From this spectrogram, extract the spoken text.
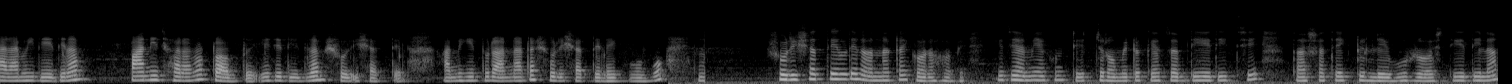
আর আমি দিয়ে দিলাম পানি ঝরানো টক দই। এই যে দিয়ে দিলাম সরিষার তেল। আমি কিন্তু রান্নাটা সরিষার তেলে করব। সরিষার তেল দিয়ে রান্নাটাই করা হবে। এই যে আমি এখন টমেটো কেচাপ দিয়ে দিচ্ছি তার সাথে একটু লেবুর রস দিয়ে দিলাম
